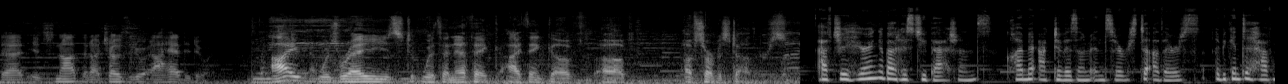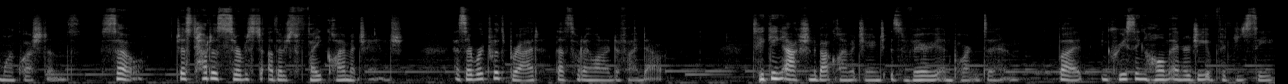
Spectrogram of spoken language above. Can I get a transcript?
That it's not that I chose to do it; I had to do it. I was raised with an ethic, I think, of of, of service to others. After hearing about his two passions, climate activism and service to others, I begin to have more questions. So, just how does service to others fight climate change? As I worked with Brad, that's what I wanted to find out. Taking action about climate change is very important to him, but increasing home energy efficiency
